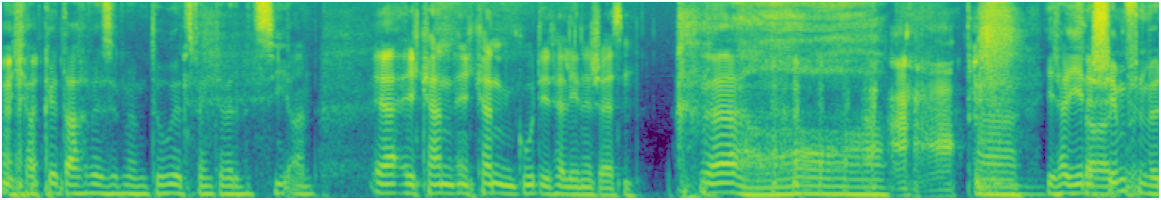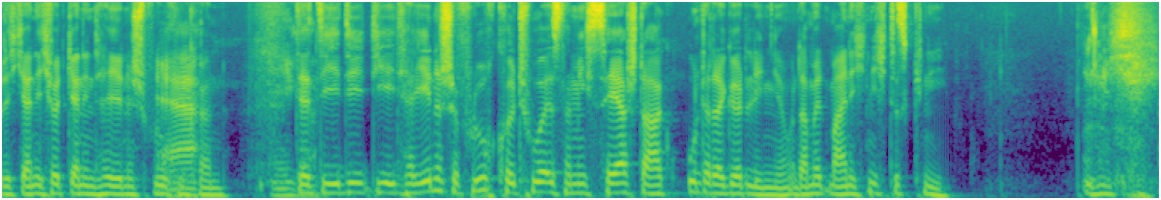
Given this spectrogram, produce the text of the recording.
Ich habe gedacht, wir sind mit dem Du, jetzt fängt er wieder mit Sie an. Ja, ich kann, ich kann gut Italienisch essen. Oh. Ah, Italienisch So, schimpfen würde ich gerne. Ich würde gerne Italienisch fluchen Ja, können. Die, die, die, die italienische Fluchkultur ist nämlich sehr stark unter der Gürtellinie und damit meine ich nicht das Knie. Ich,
